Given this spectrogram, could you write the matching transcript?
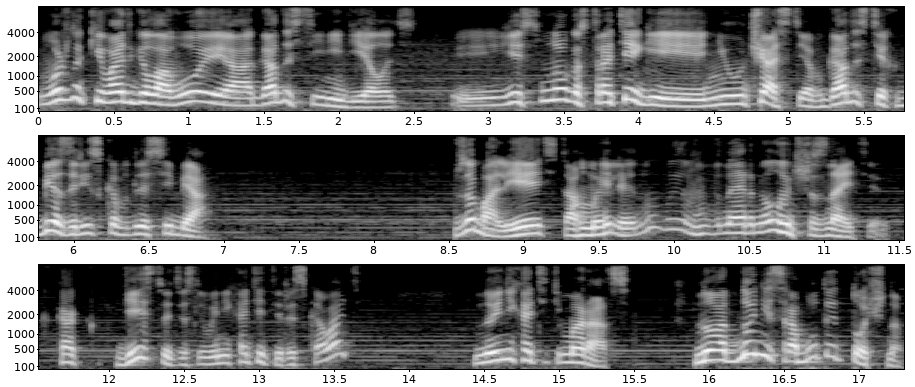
Можно кивать головой, а гадости не делать. И есть много стратегий неучастия в гадостях без рисков для себя. Заболеть там или... Ну, вы, вы, наверное, лучше знаете, как действовать, если вы не хотите рисковать, но и не хотите мораться. Но одно не сработает точно.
